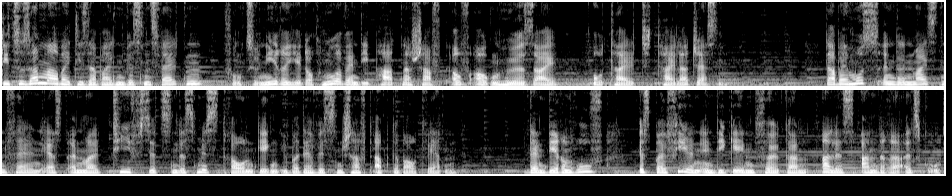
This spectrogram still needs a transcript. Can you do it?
Die Zusammenarbeit dieser beiden Wissenswelten funktioniere jedoch nur, wenn die Partnerschaft auf Augenhöhe sei, urteilt Tyler Jessen. Dabei muss in den meisten Fällen erst einmal tief sitzendes Misstrauen gegenüber der Wissenschaft abgebaut werden. Denn deren Ruf ist bei vielen indigenen Völkern alles andere als gut.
